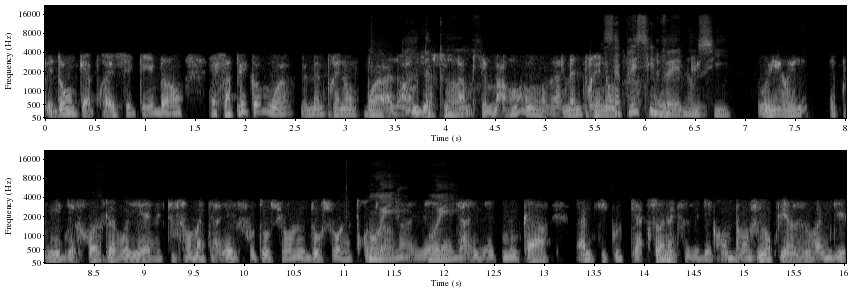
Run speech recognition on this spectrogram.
Et donc après, c'était bon. Elle s'appelait comme moi, le même prénom que moi. Alors Ah, elle me dit, c'est marrant, on a le même elle prénom. s'appelait Bon, Sylvaine et puis- aussi. Oui, oui. Et puis des fois, je la voyais avec tout son matériel photo sur le dos, sur le trottoir. Oui, J'arrivais oui. j'arrivais avec mon car, un petit coup de klaxon, elle faisait des grands bonjours. Puis un jour, elle me dit,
